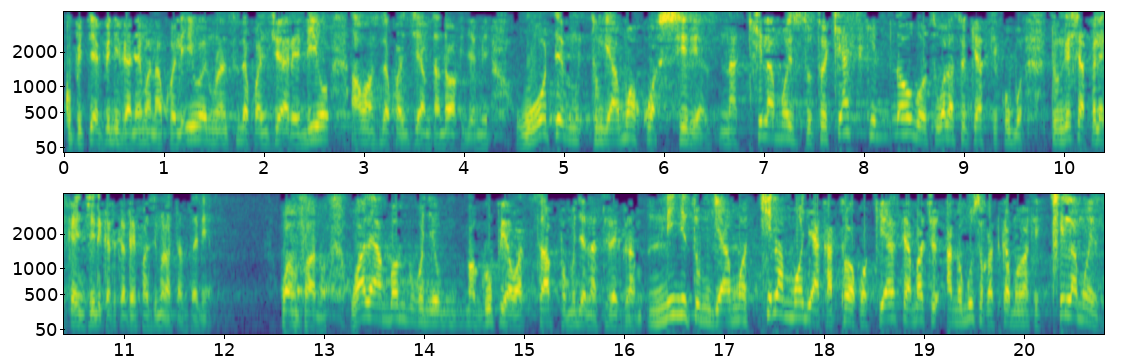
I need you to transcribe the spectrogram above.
kupitia vipindi vya neema na kweli iwe unasikiliza kwa njia ya redio au unasikiliza kwa njia ya mtandao wa kijamii wote tungeamua kuwa serious na kila mwezi tutoe kiasi kidogo tu wala sio kiasi kikubwa tungeshapeleka injili katika taifa zima la tanzania. Kwa mfano wale ambao mko kwenye magrupu ya whatsapp pamoja na telegram ninyi tumngeamua kila mmoja akatoa kwa kiasi ambacho ameguswa katika moyo wake kila mwezi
